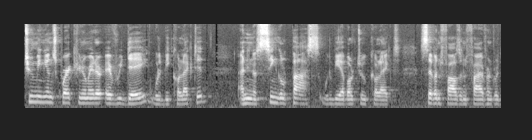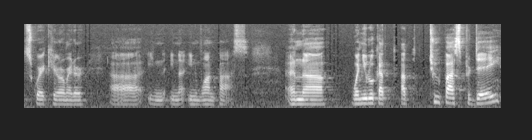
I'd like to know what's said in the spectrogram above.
2 million square kilometer every day will be collected, and in a single pass, we'll be able to collect 7,500 square kilometer uh, in, in, in one pass. And uh, when you look at, at two pass per day,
